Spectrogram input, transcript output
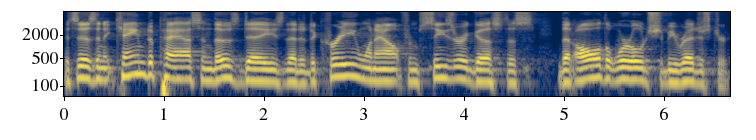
It says, And it came to pass in those days that a decree went out from Caesar Augustus that all the world should be registered.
